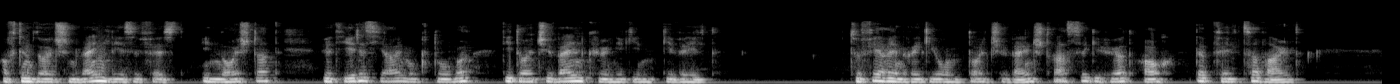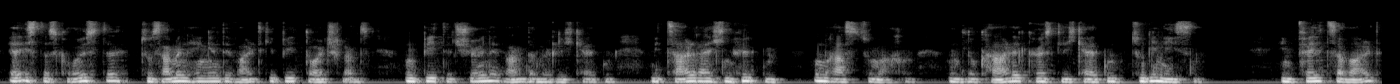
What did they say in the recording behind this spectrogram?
Auf dem Deutschen Weinlesefest in Neustadt wird jedes Jahr im Oktober die Deutsche Weinkönigin gewählt. Zur Ferienregion Deutsche Weinstraße gehört auch der Pfälzer Wald. Er ist das größte zusammenhängende Waldgebiet Deutschlands und bietet schöne Wandermöglichkeiten mit zahlreichen Hütten, um Rast zu machen und lokale Köstlichkeiten zu genießen. Im Pfälzerwald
